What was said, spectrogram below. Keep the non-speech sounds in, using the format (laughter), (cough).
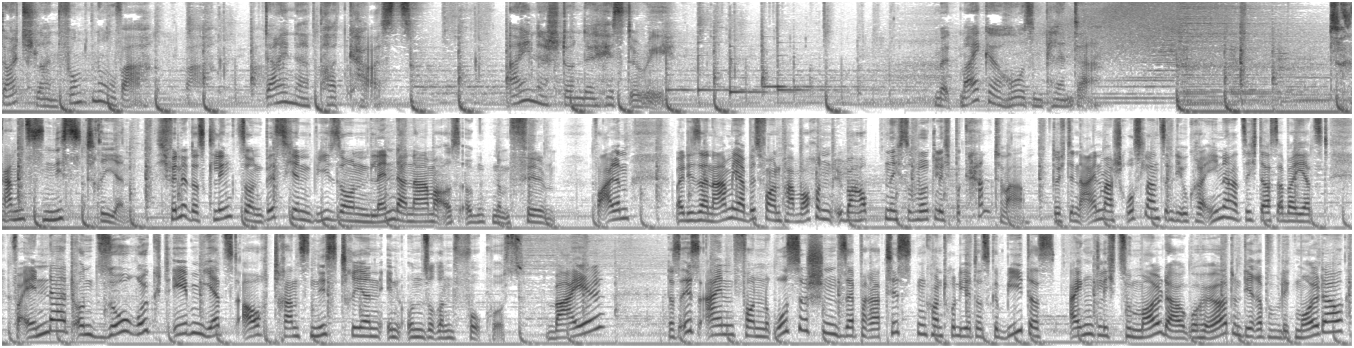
Deutschlandfunk Nova. Deine Podcasts. Eine Stunde History. Mit Maike Rosenplanter. Transnistrien. Ich finde, das klingt so ein bisschen wie so ein Ländername aus irgendeinem Film. Vor allem, weil dieser Name ja bis vor ein paar Wochen überhaupt nicht so wirklich bekannt war. Durch den Einmarsch Russlands in die Ukraine hat sich das aber jetzt verändert und so rückt eben jetzt auch Transnistrien in unseren Fokus. Weil das ist ein von russischen Separatisten kontrolliertes Gebiet, das eigentlich zu Moldau gehört. Und die Republik Moldau,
